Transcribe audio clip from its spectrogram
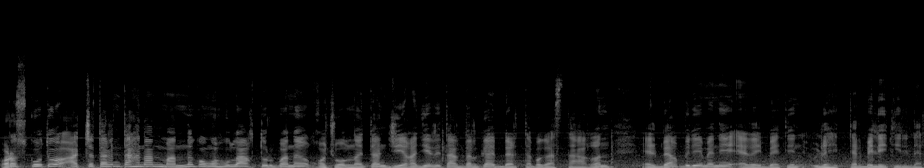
Ороскоту атчатарын тахынан манны коңохулаах турбаны қочуолнайтан жиға дери тардарга бер табыгастаагын элбек биремени эрейбетин үлэхиттер белетилдер.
